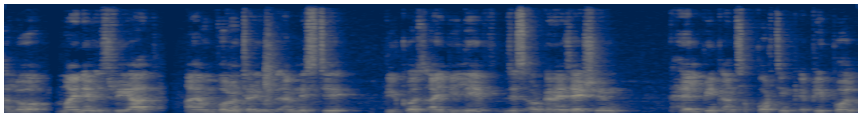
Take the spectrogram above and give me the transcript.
Hello, my name is Riyad. I am voluntary with Amnesty because I believe this organization helping and supporting people,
